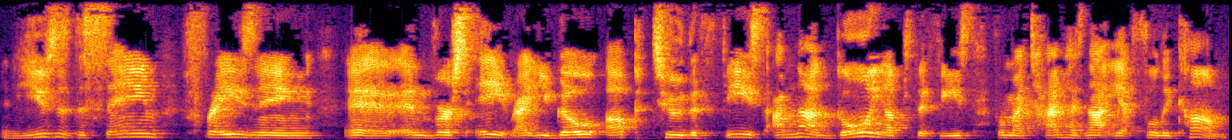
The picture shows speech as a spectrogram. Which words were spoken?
And he uses the same phrasing uh, in verse 8, right? You go up to the feast. I'm not going up to the feast, for my time has not yet fully come.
